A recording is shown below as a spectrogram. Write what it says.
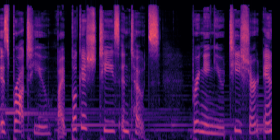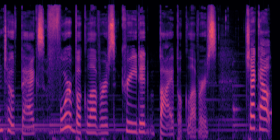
is brought to you by Bookish Tees and Totes, bringing you t shirt and tote bags for book lovers created by book lovers. Check out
